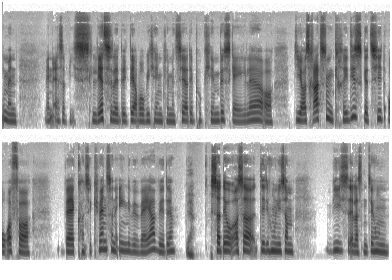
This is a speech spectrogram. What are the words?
idé, men, men altså, vi er slet, slet ikke der, hvor vi kan implementere det på kæmpe skala, og de er også ret sådan kritiske tit over for, hvad konsekvenserne egentlig vil være ved det. Ja. Så det er jo også det, hun ligesom vis, eller sådan, det hun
